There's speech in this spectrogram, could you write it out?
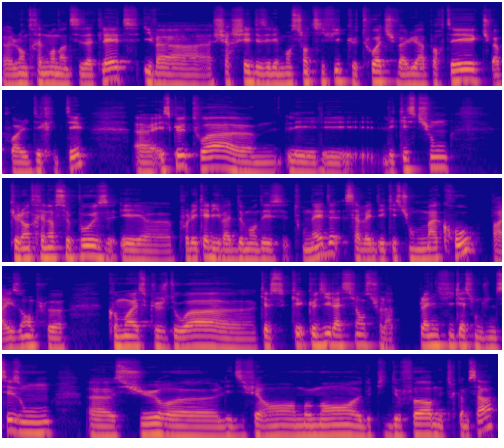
l'entraînement d'un de ses athlètes. Il va chercher des éléments scientifiques que toi, tu vas lui apporter, que tu vas pouvoir lui décrypter. Est-ce que, toi, les, les, les questions que l'entraîneur se pose et pour lesquelles il va te demander ton aide, ça va être des questions macro, par exemple comment est-ce que je dois, que, dit la science sur la planification d'une saison, sur les différents moments de pic de forme, des trucs comme ça?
